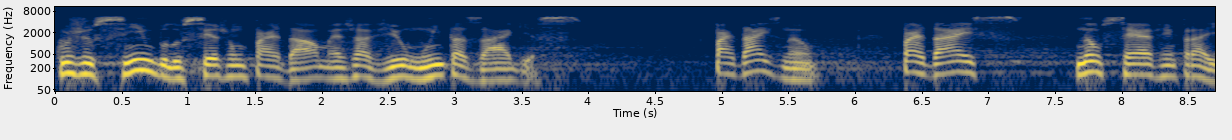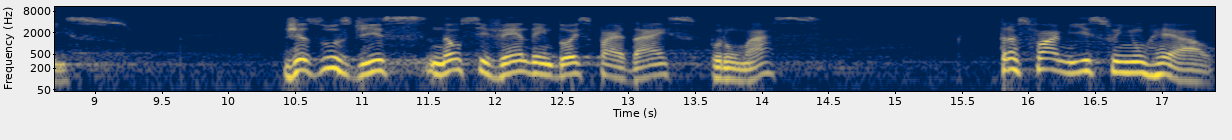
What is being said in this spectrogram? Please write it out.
cujo símbolo seja um pardal, mas já viu muitas águias. Pardais não. Pardais não servem para isso. Jesus diz: não se vendem dois pardais por um asse. Transforme isso em um real.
